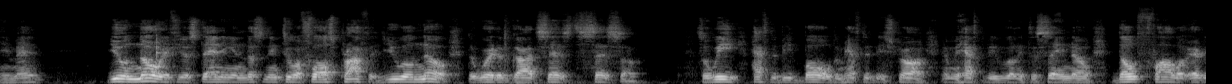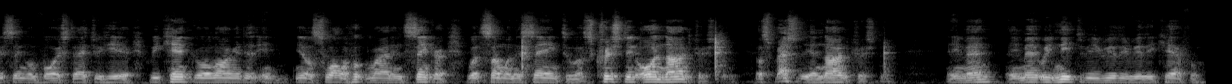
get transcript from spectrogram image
Amen. You'll know if you're standing and listening to a false prophet. You will know the word of God says says so. So we have to be bold and we have to be strong and we have to be willing to say no. Don't follow every single voice that you hear. We can't go along and, and you know swallow hook, line, and sinker what someone is saying to us, Christian or non-Christian, especially a non-Christian. Amen. Amen. We need to be really, really careful.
